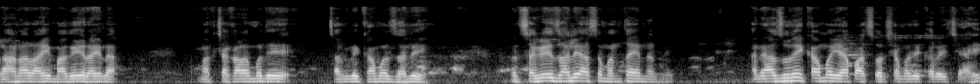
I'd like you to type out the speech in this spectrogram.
राहणार आहे मागेही राहिला. मागच्या काळामध्ये चांगले कामं झाले पण सगळे झाले असं म्हणता येणार नाही. आणि अजूनही कामं या पाच वर्षामध्ये करायची आहे.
